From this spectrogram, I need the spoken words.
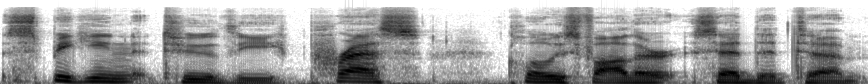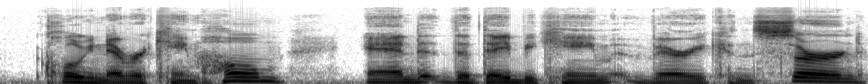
Speaking to the press, Chloe's father said that um, Chloe never came home and that they became very concerned.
